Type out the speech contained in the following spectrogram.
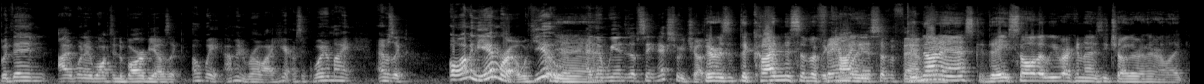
But then I, when I walked into Barbie, I was like, "Oh wait, I'm in row I here." I was like, "What am I?" And I was like, "Oh, I'm in the M row with you." Yeah. And then we ended up sitting next to each other. There was the kindness of a family. kindness of a Did not ask. They saw that we recognized each other, and they were like, Do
